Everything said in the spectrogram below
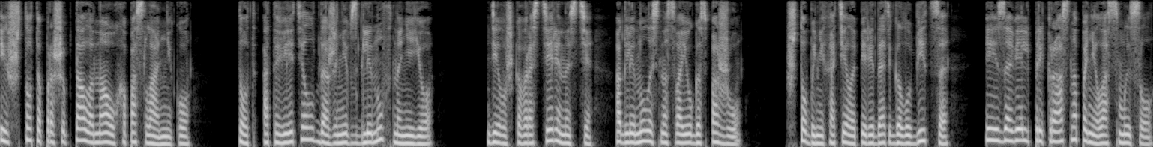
и что-то прошептала на ухо посланнику. Тот ответил, даже не взглянув на нее. Девушка в растерянности оглянулась на свою госпожу. Что бы ни хотела передать голубице, Изавель прекрасно поняла смысл.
